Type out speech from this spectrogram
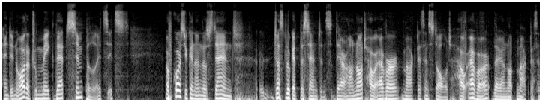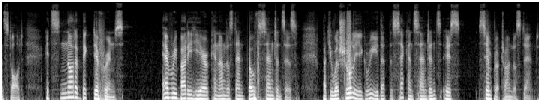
And in order to make that simple, it's it's of course you can understand. Uh, just look at the sentence. There are not, however, marked as installed. However, they are not marked as installed. It's not a big difference. Everybody here can understand both sentences, but you will surely agree that the second sentence is simpler to understand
